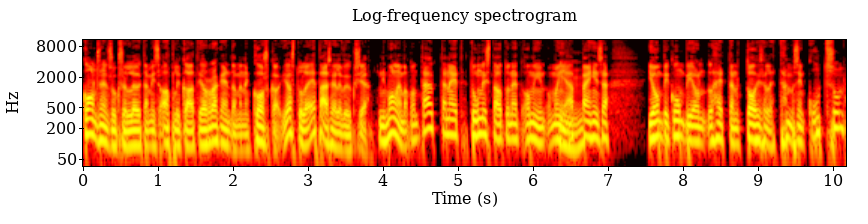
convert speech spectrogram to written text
konsensuksen löytämisapplikaation rakentaminen, koska jos tulee epäselvyyksiä, niin molemmat on täyttäneet, tunnistautuneet omiin, omiin Mhm. mm-hmm. äppäihinsä, jompi kumpi on lähettänyt toiselle tämmöisen kutsun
